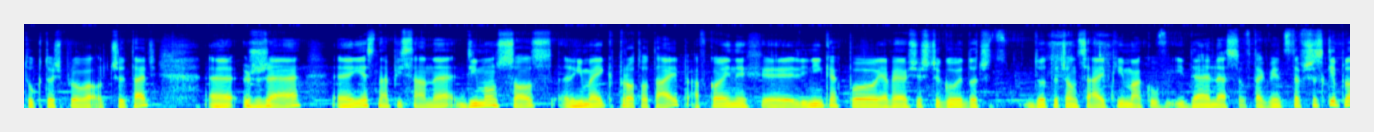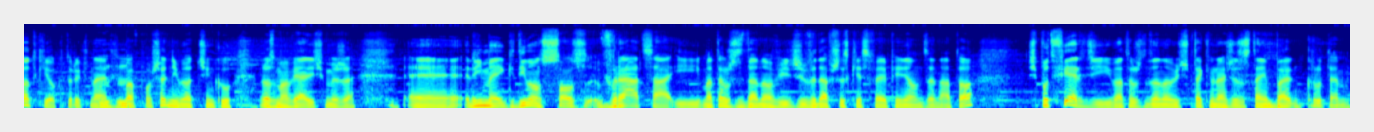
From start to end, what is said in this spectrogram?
tu ktoś próbował odczytać, że jest napisane Demon Souls Remake Prototype, a w kolejnych linijkach pojawiają się szczegóły doczy- dotyczące IP, Maców i DNS-ów. Tak więc te wszystkie plotki, o których nawet chyba w poprzednim odcinku rozmawialiśmy, że e, remake Demon Souls wraca i Mateusz Zdanowicz wyda wszystkie swoje pieniądze na to, się potwierdzi i Mateusz Zdanowicz w takim razie zostanie bankrutem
